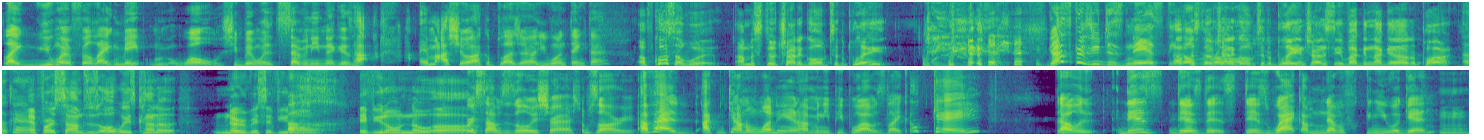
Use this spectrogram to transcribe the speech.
Like you wouldn't feel like maybe whoa, she been with 70 niggas. How, am I sure I could pleasure her? You wouldn't think that? Of course I would. I'ma still try to go up to the plate. That's because you just nasty. I'ma still try to go up to the plate and try to see if I can knock it out of the park. Okay. And first times is always kind of nervous if you don't if you don't know uh First times is always trash. I'm sorry. I've had I can count on one hand how many people I was like, okay. That was there's there's this. There's whack, I'm never fucking you again. Mm-hmm.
